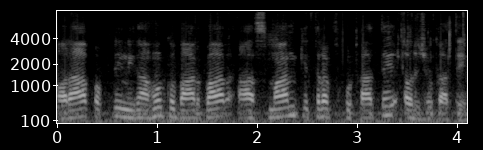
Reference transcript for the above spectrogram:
और आप अपनी निगाहों को बार बार आसमान की तरफ़ उठाते और झुकाते।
